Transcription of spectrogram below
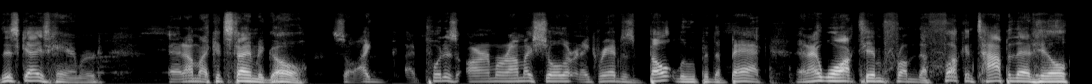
This guy's hammered, and I'm like, it's time to go. So I I put his arm around my shoulder and I grabbed his belt loop in the back and I walked him from the fucking top of that hill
